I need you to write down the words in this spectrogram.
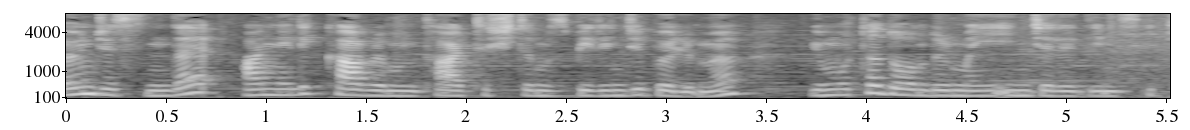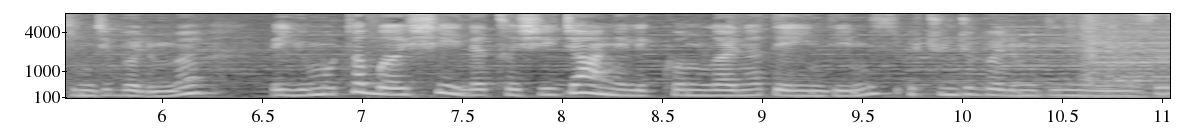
Öncesinde annelik kavramını tartıştığımız birinci bölümü, yumurta dondurmayı incelediğimiz ikinci bölümü ve yumurta bağışı ile taşıyıcı annelik konularına değindiğimiz üçüncü bölümü dinlemenizi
